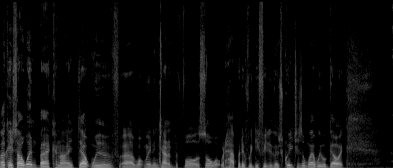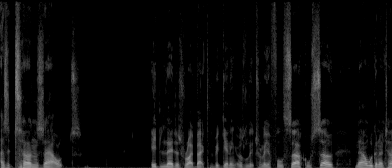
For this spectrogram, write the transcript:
Okay, so I went back and I dealt with uh, what we'd encountered before, saw what would happen if we defeated those creatures and where we were going. As it turns out, it led us right back to the beginning. It was literally a full circle. So, now we're going to turn...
